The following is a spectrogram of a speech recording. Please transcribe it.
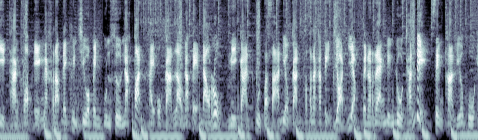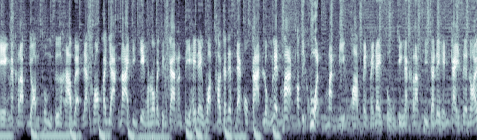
อีกทางครอปเองนะครับ ได้ขึ้นชื่อว่าเป็นกุนซือนักปั้นให้โอกาสเหล่านักเตะดาวรุ่ง มีการพูดภาษาเดียวกันทัศนคติยอดเยี่ยมเป็นแรงดึงดูดชั้นดี ซึ่งถ้านลิเวอร์พูลเองนะครับยอมทุ่มซื้อฮาเวร์ดและครอปก็อยากได้จริงๆรวมไปถึงการันตีให้ได้ว่าเขาจะได้แสดงโอกาสลงเล่นมากเท่าที่ควร มันมีความเป็นไปได้สูงจริงนะครับที่จะได้เห็นไก่เสือน้อย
